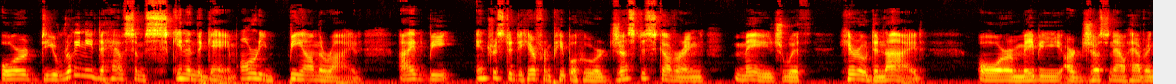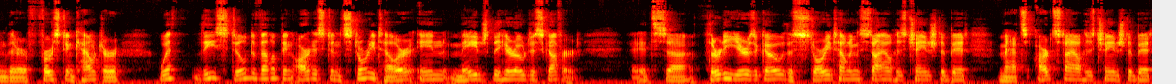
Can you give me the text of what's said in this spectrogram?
Or do you really need to have some skin in the game, already be on the ride? I'd be interested to hear from people who are just discovering Mage with Hero Denied, or maybe are just now having their first encounter with the still developing artist and storyteller in Mage the Hero Discovered. It's uh, 30 years ago, the storytelling style has changed a bit, Matt's art style has changed a bit.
